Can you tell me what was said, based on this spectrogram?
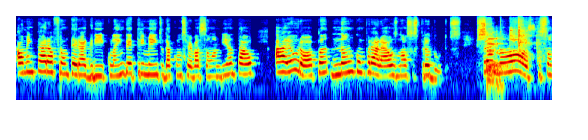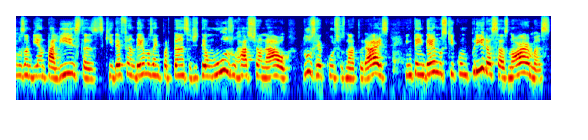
aumentar a fronteira agrícola em detrimento da conservação ambiental, a Europa não comprará os nossos produtos. Para nós que somos ambientalistas, que defendemos a importância de ter um uso racional dos recursos naturais, entendemos que cumprir essas normas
